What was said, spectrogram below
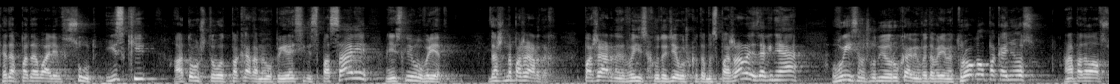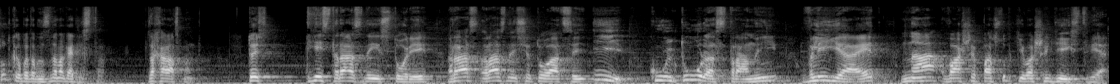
когда подавали в суд иски о том, что вот пока там его переносили, спасали, нанесли ему вред. Даже на пожарных. Пожарный вынес какую-то девушку там из пожара, из огня, выяснил, что он ее руками в это время трогал, пока нес. Она подала в суд как бы там за домогательство, за харасмент. То есть есть разные истории, раз, разные ситуации, и культура страны влияет на ваши поступки, ваши действия.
